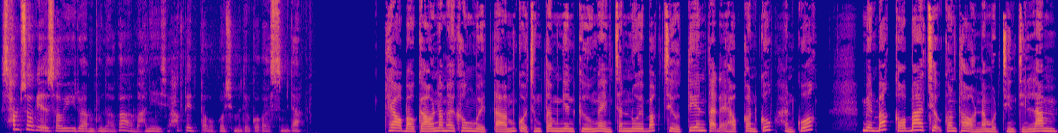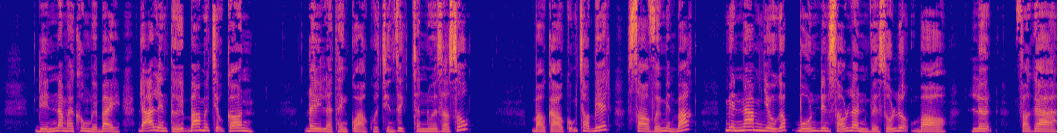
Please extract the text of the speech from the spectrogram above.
삶 속에서의 이러한 문화가 많이 이제 확대됐다고 보시면 될 같습니다. Theo báo cáo năm 2018 của Trung tâm Nghiên cứu ngành chăn nuôi Bắc Triều Tiên tại Đại học Con Cúc, Hàn Quốc, miền Bắc có 3 triệu con thỏ năm 1995, đến năm 2017 đã lên tới 30 triệu con. Đây là thành quả của chiến dịch chăn nuôi gia súc. Báo cáo cũng cho biết, so với miền Bắc, miền Nam nhiều gấp 4 đến 6 lần về số lượng bò, lợn và gà,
